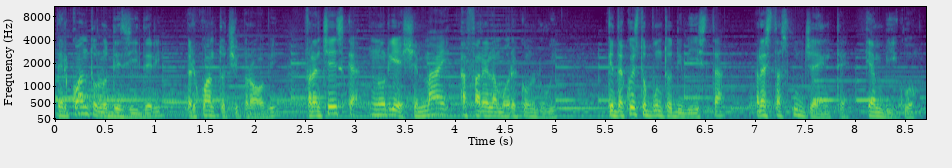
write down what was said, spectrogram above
Per quanto lo desideri, per quanto ci provi, Francesca non riesce mai a fare l'amore con lui, che da questo punto di vista resta sfuggente e ambiguo.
